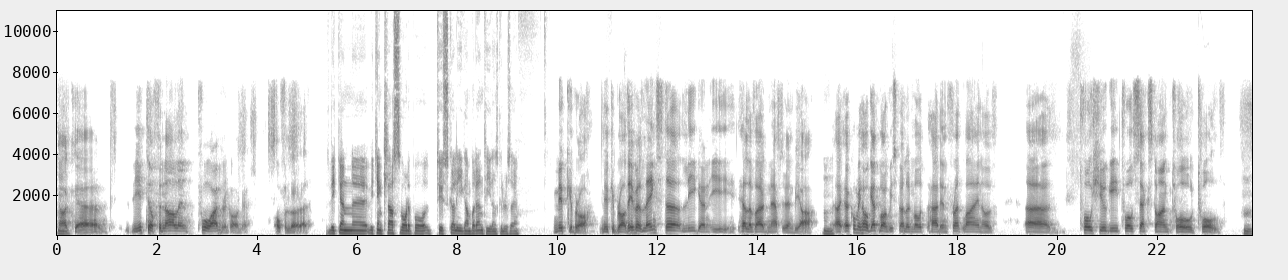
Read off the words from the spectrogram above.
Mm. Och uh, vi gick till finalen två andra gånger och förlorade. Vilken, uh, vilken klass var det på tyska ligan på den tiden skulle du säga? Mycket bra, mycket bra. Det var längsta ligan i hela världen efter NBA. Mm. Jag, jag kommer ihåg ett lag vi spelade mot hade en frontline av uh, 2.20, 2.16, 2.12. Mm.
